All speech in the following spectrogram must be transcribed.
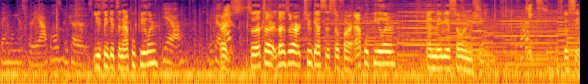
thing we use for the apples because You think it's an apple peeler? yeah, because All right, so that's our, those are our two guesses so far. Apple peeler and maybe a sewing machine. I, Let's go see.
